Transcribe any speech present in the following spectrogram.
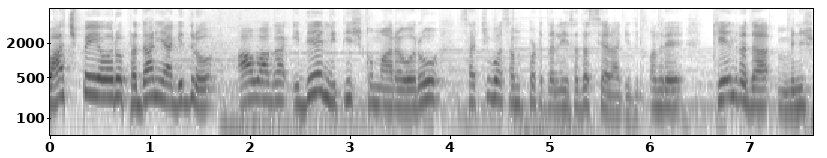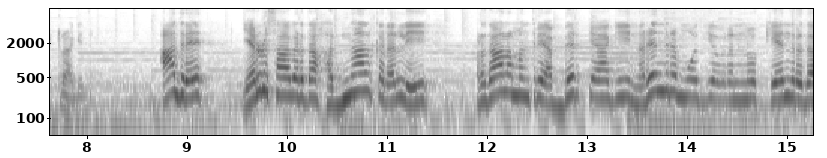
ವಾಜಪೇಯಿ ಅವರು ಪ್ರಧಾನಿಯಾಗಿದ್ದರು ಆವಾಗ ಇದೇ ನಿತೀಶ್ ಕುಮಾರ್ ಅವರು ಸಚಿವ ಸಂಪುಟದಲ್ಲಿ ಸದಸ್ಯರಾಗಿದ್ದರು ಅಂದರೆ ಕೇಂದ್ರದ ಮಿನಿಸ್ಟರ್ ಆಗಿದ್ದರು ಆದರೆ ಎರಡು ಸಾವಿರದ ಹದಿನಾಲ್ಕರಲ್ಲಿ ಪ್ರಧಾನಮಂತ್ರಿ ಅಭ್ಯರ್ಥಿಯಾಗಿ ನರೇಂದ್ರ ಮೋದಿಯವರನ್ನು ಕೇಂದ್ರದ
